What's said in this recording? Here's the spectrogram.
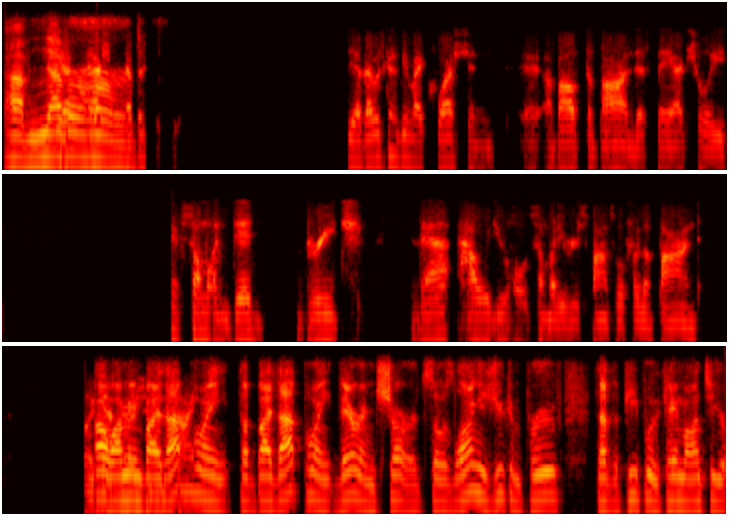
I've never Yeah, actually, heard. that was- yeah, that was going to be my question uh, about the bond. If they actually, if someone did breach that, how would you hold somebody responsible for the bond? Like oh, I mean, by that signed- point, the by that point they're insured. So as long as you can prove that the people who came onto your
